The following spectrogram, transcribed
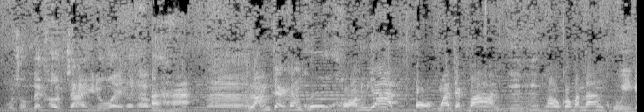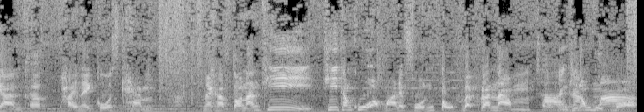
คุณผู้ชมได้เข้าใจด้วยนะครับๆอะฮะอ่า หลังจากทั้งคู่ขออนุญาตออกมาจากบ้าน อือฮึเราก็มานั่งคุยกันครับ ภายใน Ghost Camp นะครับตอนนั้นที่ที่ทั้งคู่ออกมาในยฝนตกแบบกระหน่ใช่ำอย่างที่น้องบุตรหนักบมากอก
